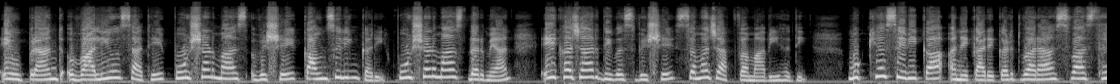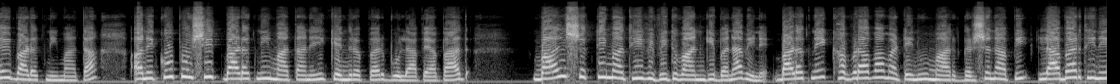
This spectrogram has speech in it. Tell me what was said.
એ ઉપરાંત વાલીઓ સાથે પોષણ માસ વિશે કાઉન્સેલિંગ કરી પોષણ માસ દરમિયાન એક હજાર દિવસ વિશે સમજ આપવામાં આવી હતી. મુખ્ય સેવિકા અને કાર્યકર દ્વારા સ્વાસ્થ્ય બાળકની માતા અને કુપોષિત બાળકની માતાને કેન્દ્ર પર બોલાવ્યા બાદ બાલ શક્તિમાંથી વિવિધ વાનગી બનાવીને બાળકને ખવડાવવા માટેનું માર્ગદર્શન આપી લાભાર્થીને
